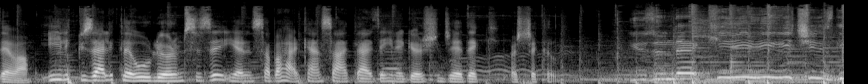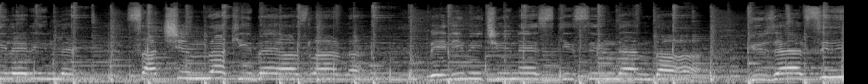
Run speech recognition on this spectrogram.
devam. İyilik güzellikle uğurluyorum sizi. Yarın sabah erken saatlerde yine görüşünceye dek. Hoşçakalın. Yüzündeki çizgilerinle Saçındaki beyazlarla Benim için eskisinden daha güzelsin.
